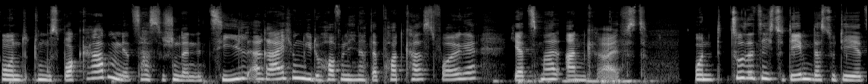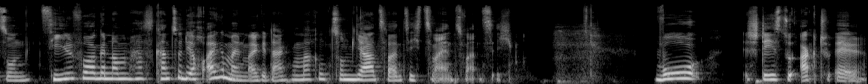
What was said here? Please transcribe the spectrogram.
und du musst Bock haben. Und jetzt hast du schon deine Zielerreichung, die du hoffentlich nach der Podcast-Folge jetzt mal angreifst. Und zusätzlich zu dem, dass du dir jetzt so ein Ziel vorgenommen hast, kannst du dir auch allgemein mal Gedanken machen zum Jahr 2022. Wo stehst du aktuell?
